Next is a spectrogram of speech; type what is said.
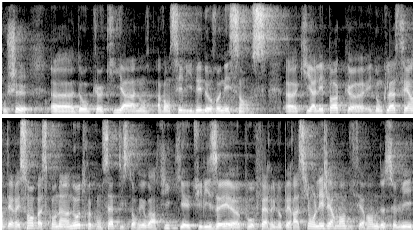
Roucheux, donc, qui a avancé l'idée de renaissance. Euh, qui à l'époque, euh, et donc là c'est intéressant parce qu'on a un autre concept historiographique qui est utilisé euh, pour faire une opération légèrement différente de celui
